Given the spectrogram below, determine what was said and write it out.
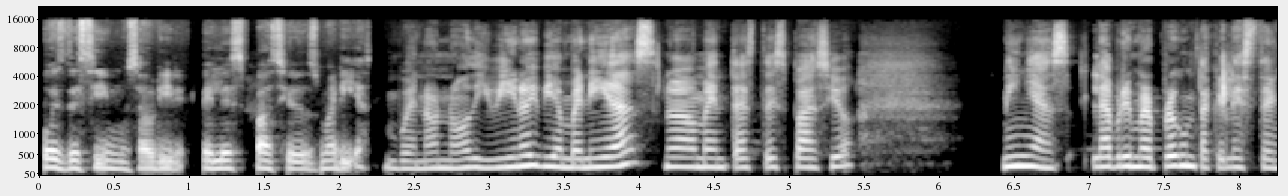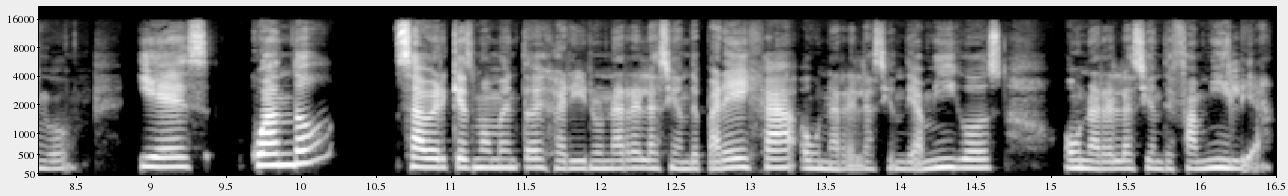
pues decidimos abrir el espacio Dos Marías. Bueno, no, divino y bienvenidas nuevamente a este espacio. Niñas, la primera pregunta que les tengo y es, ¿cuándo saber que es momento de dejar ir una relación de pareja o una relación de amigos o una relación de familia?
